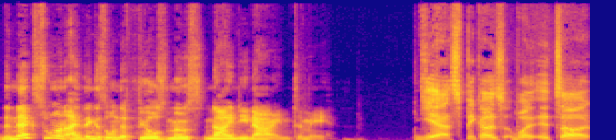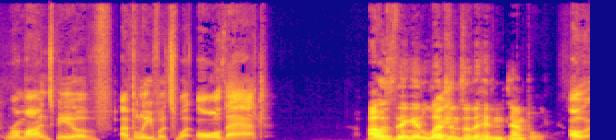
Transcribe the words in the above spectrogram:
The next one, I think, is the one that feels most 99 to me. Yes, because what it's uh reminds me of I believe it's what all that. I was thinking Legends of the Hidden Temple. Oh,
